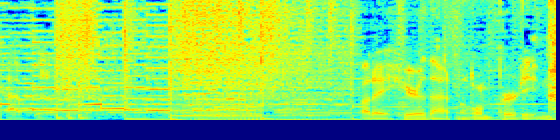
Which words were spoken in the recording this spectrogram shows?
happy. But I hear that little birdie in the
